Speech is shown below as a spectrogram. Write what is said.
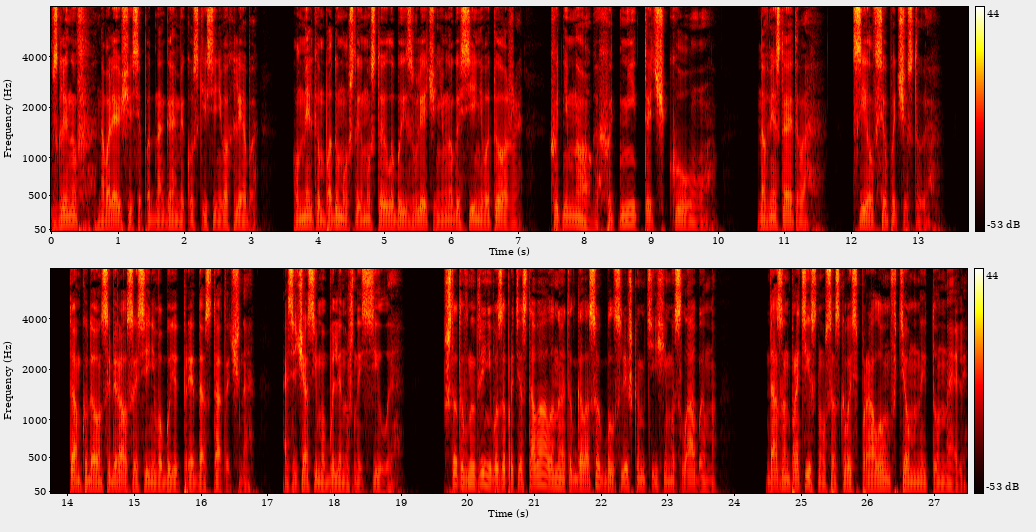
Взглянув на валяющиеся под ногами куски синего хлеба, он мельком подумал, что ему стоило бы извлечь и немного синего тоже — Хоть немного, хоть ниточку. Но вместо этого съел все подчистую. Там, куда он собирался, синего будет предостаточно. А сейчас ему были нужны силы. Что-то внутри него запротестовало, но этот голосок был слишком тихим и слабым. Дазан протиснулся сквозь пролом в темный туннель.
